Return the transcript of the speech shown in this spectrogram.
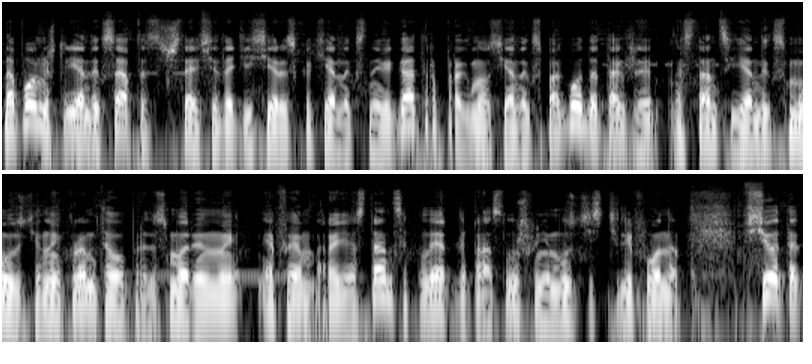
Напомню, что Яндекс Авто сочетает все такие сервисы, как Яндекс Навигатор, прогноз Яндекс Погода, также станции Яндекс Музыки. Ну и кроме того, предусмотрены FM радиостанции, плеер для прослушивания музыки с телефона. Все это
